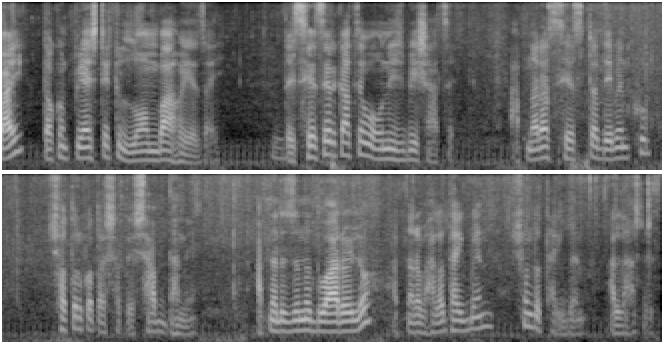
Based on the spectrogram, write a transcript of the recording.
পায় তখন পেঁয়াজটা একটু লম্বা হয়ে যায়। তাই সেচের কাছেও উনিশ বিশ আছে। আপনারা সেচটা দেবেন খুব সতর্কতার সাথে সাবধানে। আপনাদের জন্য দোয়া রইল। আপনারা ভালো থাকবেন সুন্দর থাকবেন। আল্লাহ হাফেজ।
